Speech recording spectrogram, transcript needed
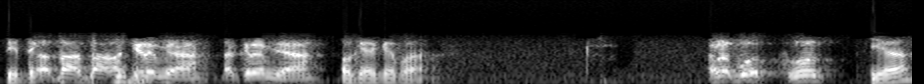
Titik. tak, tak, tak, kirim ya, tak kirim ya. Oke oke Pak. Halo Bud, Bud, Iya.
